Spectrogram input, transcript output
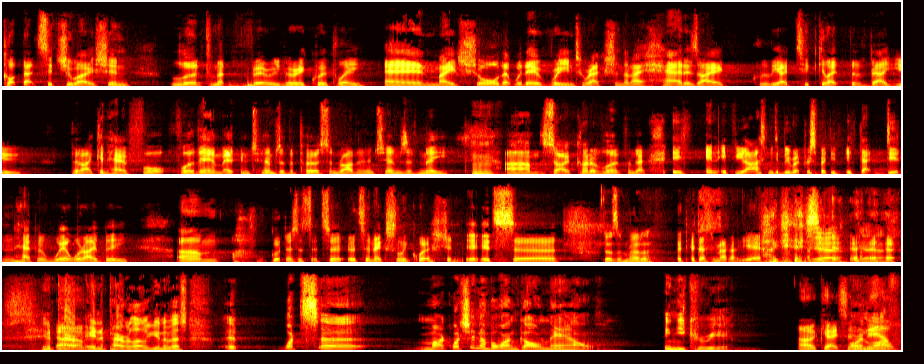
got that situation learned from that very, very quickly and made sure that with every interaction that I had, as I clearly articulate the value that I can have for, for them in terms of the person rather than in terms of me. Mm. Um, so I kind of learned from that. If, and if you ask me to be retrospective, if that didn't happen, where would I be? Um, oh, goodness, it's, it's, a, it's an excellent question. It, it's uh, doesn't matter. It, it, doesn't matter. Yeah, I guess. Yeah, yeah. In a, par- um, in a parallel universe, it, what's uh, Mike, what's your number one goal now in your career? Okay, so now, life?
